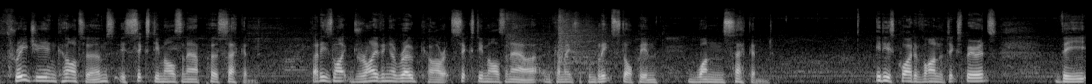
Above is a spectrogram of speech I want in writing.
3g in car terms is 60 miles an hour per second. That is like driving a road car at 60 miles an hour and coming to a complete stop in one second. It is quite a violent experience. the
